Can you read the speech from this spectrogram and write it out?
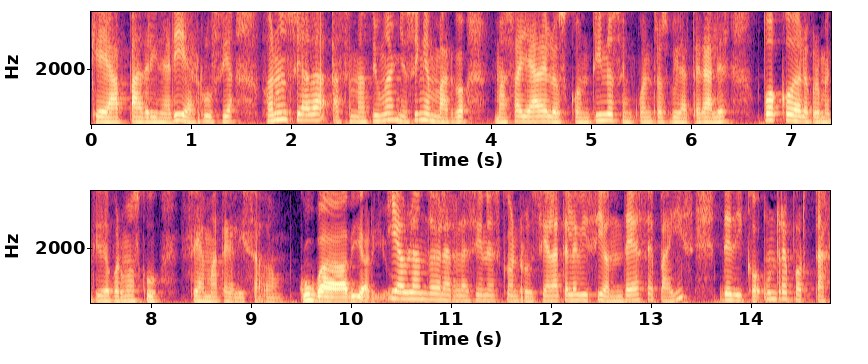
que apadrinaría a Rusia, fue anunciada hace más de un año. Sin embargo, más allá de los continuos encuentros bilaterales, poco de lo prometido por Moscú se ha materializado Cuba a diario. Y hablando de las relaciones con Rusia, la televisión de ese país dedicó un reportaje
